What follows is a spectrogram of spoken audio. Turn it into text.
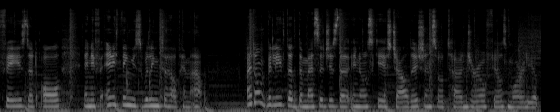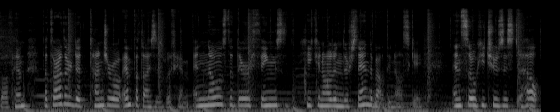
phased at all and if anything is willing to help him out. I don't believe that the message is that Inosuke is childish and so Tanjiro feels morally above him, but rather that Tanjiro empathizes with him and knows that there are things he cannot understand about Inosuke, and so he chooses to help.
